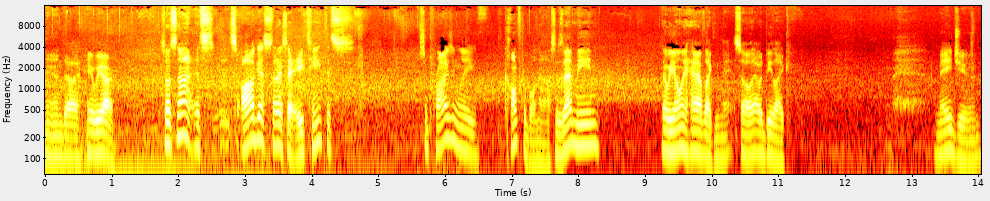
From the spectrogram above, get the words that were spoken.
And uh, here we are. So it's not, it's, it's August, did I say 18th? It's surprisingly comfortable now. So does that mean that we only have like, so that would be like May, June,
